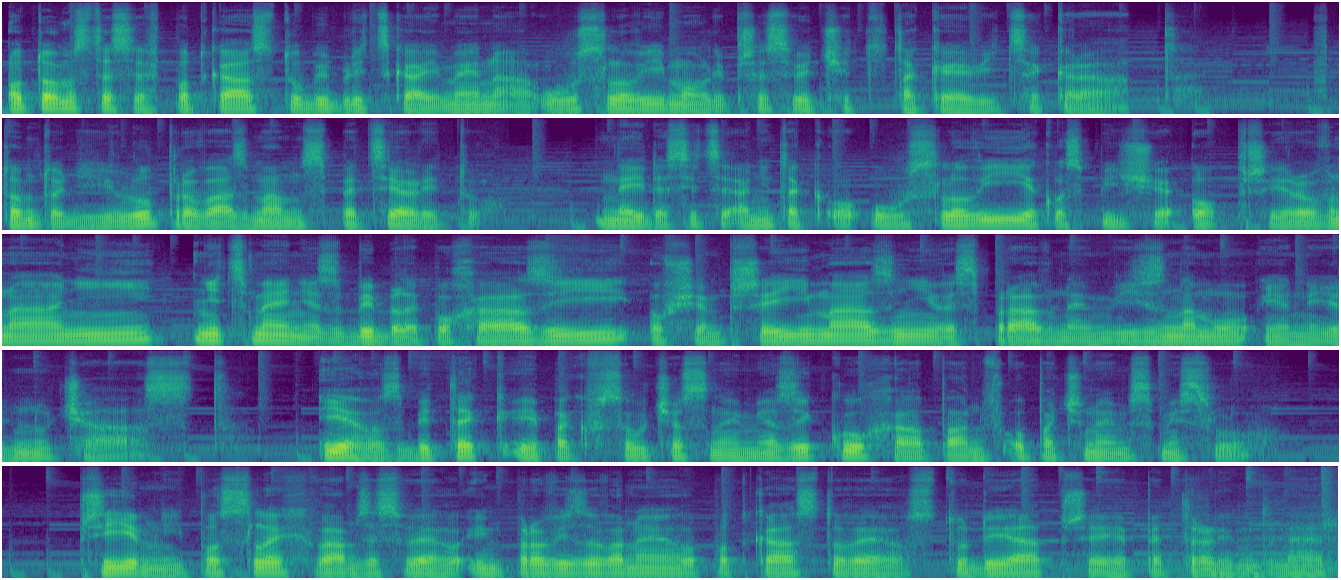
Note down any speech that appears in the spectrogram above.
O tom jste se v podcastu Biblická jména a úsloví mohli přesvědčit také vícekrát. V tomto dílu pro vás mám specialitu. Nejde sice ani tak o úsloví, jako spíše o přirovnání, nicméně z Bible pochází, ovšem přejímá z ní ve správném významu jen jednu část. Jeho zbytek je pak v současném jazyku chápán v opačném smyslu. Příjemný poslech vám ze svého improvizovaného podcastového studia přeje Petr Lindner.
